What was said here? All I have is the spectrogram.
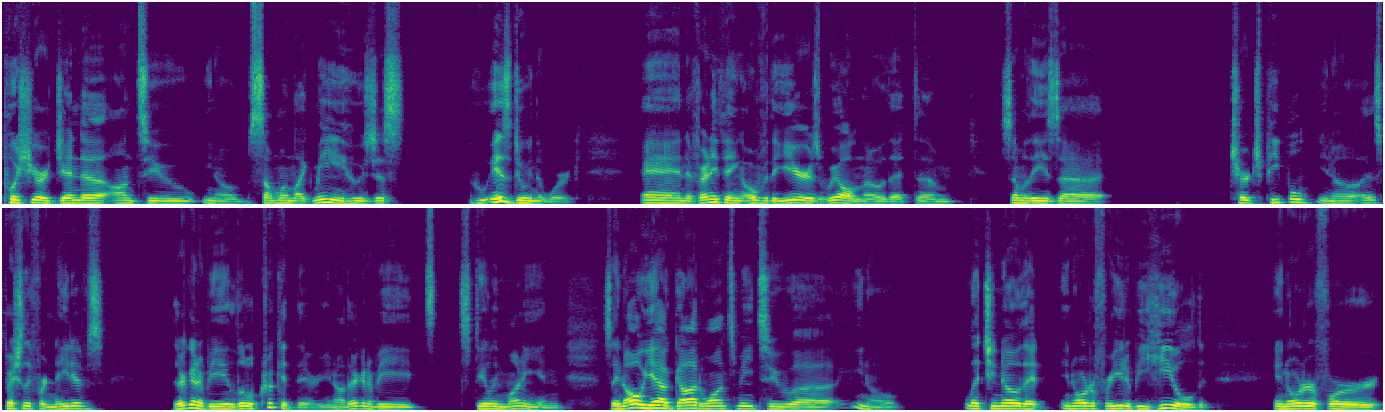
push your agenda onto you know someone like me who's just who is doing the work. And if anything, over the years, we all know that um, some of these uh, church people, you know, especially for natives, they're going to be a little crooked there. You know, they're going to be stealing money and saying, "Oh yeah, God wants me to, uh, you know, let you know that in order for you to be healed, in order for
